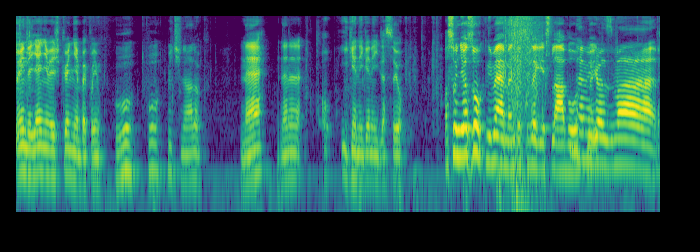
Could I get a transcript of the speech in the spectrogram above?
Mindegy, ennyi és könnyebbek vagyunk. Ó, oh, ó, oh, mit csinálok? Ne, ne, ne, ne. Oh, igen, igen, így lesz a jó. Azt mondja, az oknim elment azt az egész lábót Nem meg. igaz már.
